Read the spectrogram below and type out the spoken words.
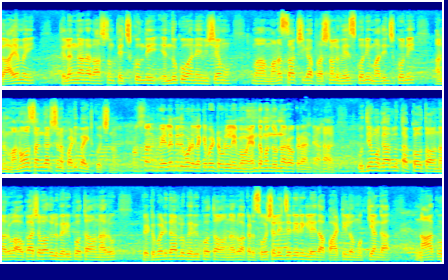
గాయమై తెలంగాణ రాష్ట్రం తెచ్చుకుంది ఎందుకు అనే విషయం మా మనస్సాక్షిగా ప్రశ్నలు వేసుకొని మదించుకొని అన్న మనో సంఘర్షణ పడి బయటకు వచ్చినాం ప్రస్తుతానికి వేల మీద కూడా లెక్క పెట్టలేమో ఎంతమంది ఉన్నారు అక్కడ అంటే. ఉద్యమకారులు తక్కువ అవుతా ఉన్నారు అవకాశవాదులు పెరిగిపోతా ఉన్నారు. పెట్టుబడిదారులు పెరిగిపోతూ ఉన్నారు. అక్కడ సోషల్ ఇంజనీరింగ్ లేదా ఆ పార్టీలో ముఖ్యంగా నాకు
